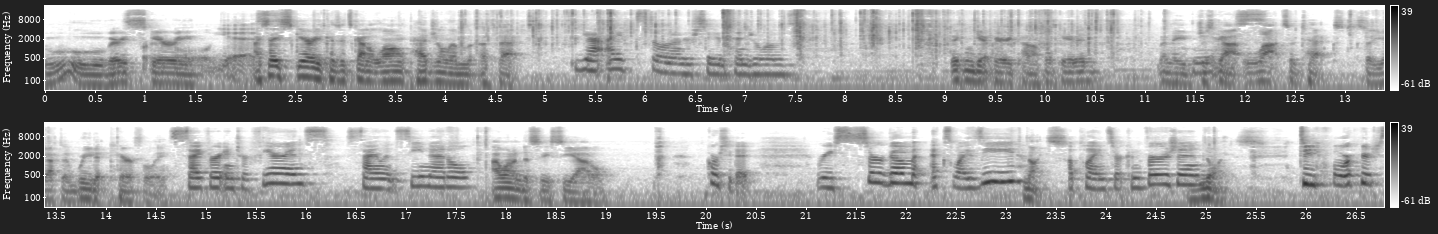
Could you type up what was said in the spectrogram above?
Ooh, very scary. Oh, yes. I say scary because it's got a long pendulum effect. Yeah, I still don't understand pendulums. They can get very complicated and they just got lots of text, so you have to read it carefully. Cipher Interference, Silent Sea Nettle. I wanted to see Seattle. Of course you did. Resurgam XYZ, Nice. Appliancer Conversion, Nice. D-Force.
